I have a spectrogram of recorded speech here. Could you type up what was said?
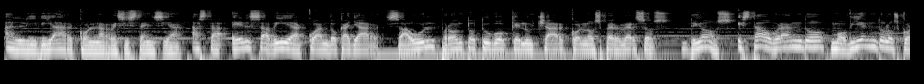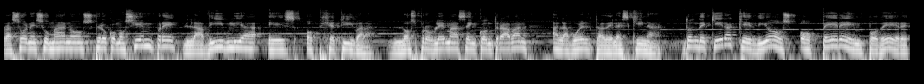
al lidiar con la resistencia. Hasta él sabía cuándo callar. Saúl pronto tuvo que luchar con los perversos. Dios está obrando, moviendo los corazones humanos, pero como siempre, la Biblia es objetiva. Los problemas se encontraban a la vuelta de la esquina. Donde quiera que Dios opere en poder,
